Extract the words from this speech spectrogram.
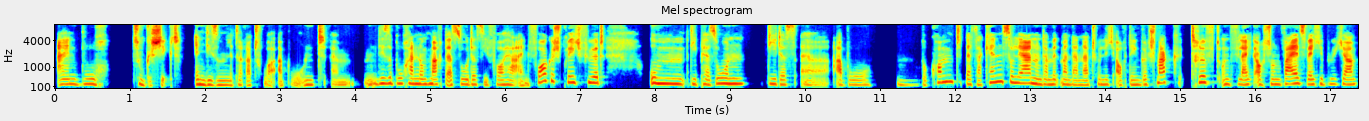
ein Buch zugeschickt in diesem Literaturabo. Und ähm, diese Buchhandlung macht das so, dass sie vorher ein Vorgespräch führt, um die Person, die das äh, Abo bekommt, besser kennenzulernen und damit man dann natürlich auch den Geschmack trifft und vielleicht auch schon weiß, welche Bücher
